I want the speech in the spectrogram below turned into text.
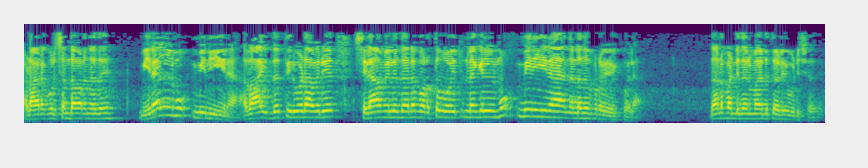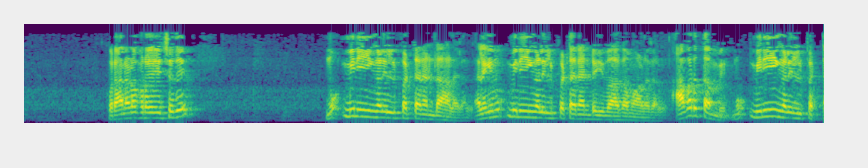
അവിടെ അവരെ കുറിച്ച് എന്താ പറഞ്ഞത്? മിനൽ മുഅ്മിനീന. അപ്പൊ ആ യുദ്ധത്തിലൂടെ അവർ ഇസ്ലാമിൽ തന്നെ പുറത്തു പോയിട്ടുണ്ടെങ്കിൽ മുഅ്മിനീന എന്നുള്ളത് പ്രയോഗിക്കൂല. ഇതാണ് പണ്ഡിതന്മാർ തെളിവ് പിടിച്ചത്. ഖുറാനോടെ പ്രയോഗിച്ചത് മുഅ്മിനീങ്ങളിൽപ്പെട്ട രണ്ടാളുകൾ അല്ലെങ്കിൽ മുഅ്മിനീങ്ങളിൽപ്പെട്ട രണ്ട് വിഭാഗം ആളുകൾ അവർ തമ്മിൽ മുഅ്മിനീങ്ങളിൽപ്പെട്ട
